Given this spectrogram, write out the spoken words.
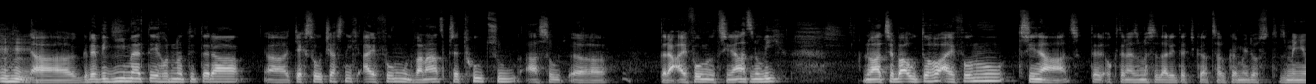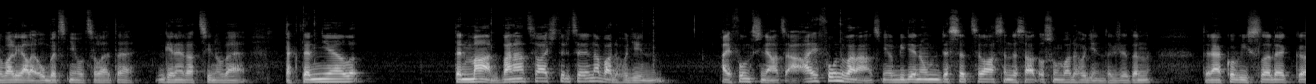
Mhm. mm-hmm. uh, kde vidíme ty hodnoty teda uh, těch současných iPhoneů 12 předchůdců a sou, uh, teda iPhoneů 13 nových. No a třeba u toho iPhoneu 13, který, o kterém jsme se tady teďka celkem i dost zmiňovali, ale obecně o celé té generaci nové, tak ten měl, ten má 12,41 Wh, iPhone 13 a iPhone 12 měl být jenom 10,78 Wh, takže ten, ten jako výsledek uh,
